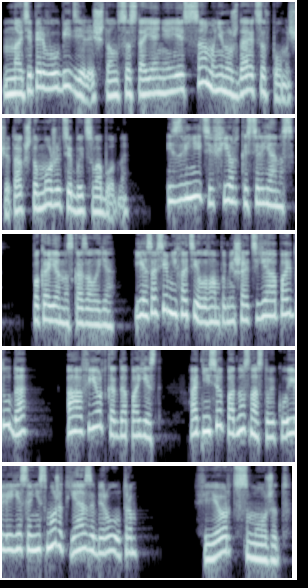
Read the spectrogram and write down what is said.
«Но теперь вы убедились, что он в состоянии есть сам и не нуждается в помощи, так что можете быть свободны». «Извините, Фьорд Кастельянос», — покаянно сказала я. Я совсем не хотела вам помешать. Я пойду, да? А Фьорд, когда поест, отнесет поднос на стойку, или, если не сможет, я заберу утром». «Фьорд сможет»,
